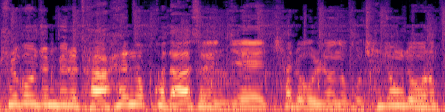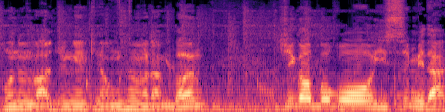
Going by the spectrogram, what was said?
출고 준비를 다 해놓고 나서 이제 차를 올려놓고 최종적으로 보는 와중에 이렇게 영상을 한번 찍어보고 있습니다.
